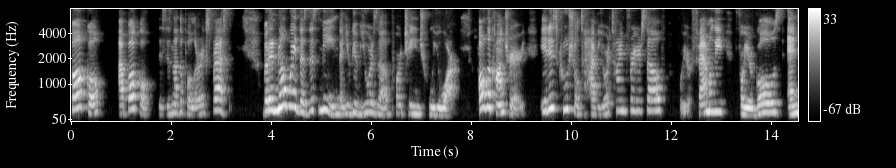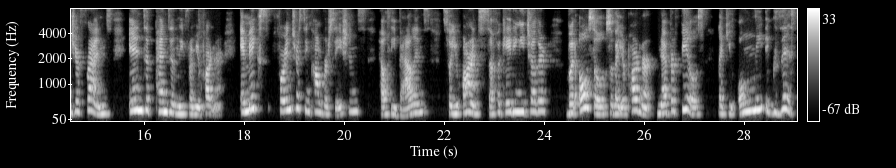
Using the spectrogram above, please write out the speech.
poco a poco. This is not the Polar Express. But in no way does this mean that you give yours up or change who you are. All the contrary, it is crucial to have your time for yourself, for your family, for your goals, and your friends independently from your partner. It makes for interesting conversations, healthy balance, so you aren't suffocating each other, but also so that your partner never feels like you only exist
